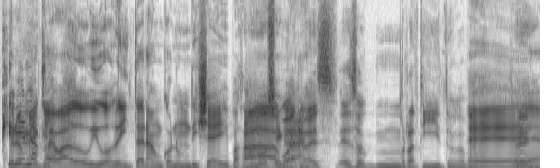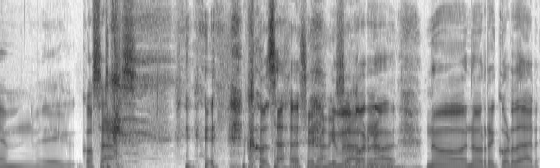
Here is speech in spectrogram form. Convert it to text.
qué pero me he clavado vivos de Instagram con un DJ pasando Ah, música. bueno, ¿eh? es, eso un ratito. capaz. Eh, Sí. eh, cosas cosas Escenas que mejor no, no, no recordar.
